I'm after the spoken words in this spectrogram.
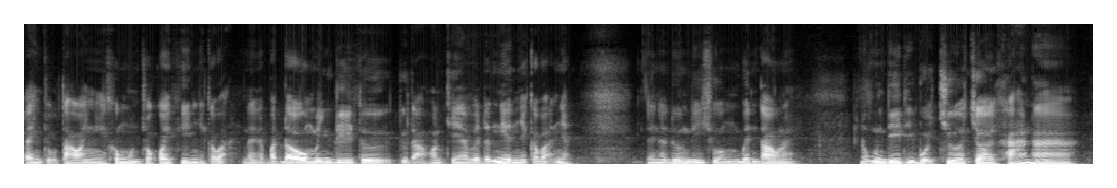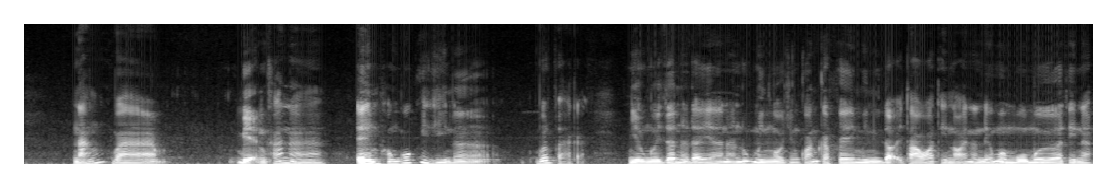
Anh chủ tàu anh ấy không muốn cho quay phim nhé các bạn. Này là bắt đầu mình đi từ từ đảo Hòn Tre về đất liền nhé các bạn nhé. Đây là đường đi xuống bến tàu này. Lúc mình đi thì buổi trưa trời khá là nắng và biển khá là êm, không có cái gì là vất vả cả nhiều người dân ở đây lúc mình ngồi trên quán cà phê mình đợi tàu thì nói là nếu mà mùa mưa thì là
